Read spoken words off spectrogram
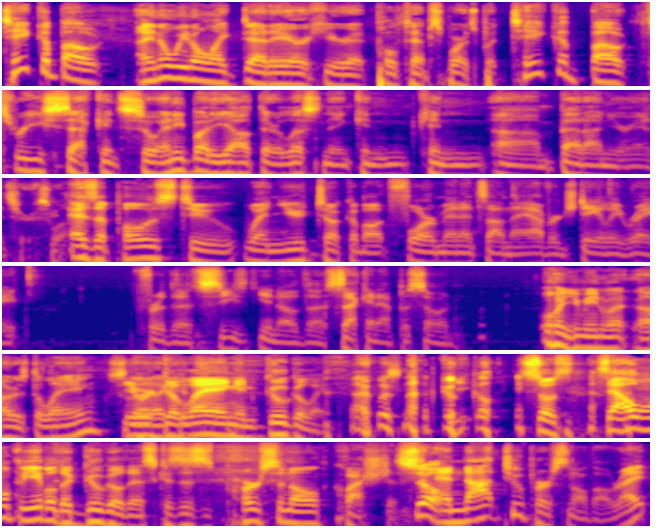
take about, I know we don't like dead air here at Pull Tab Sports, but take about three seconds so anybody out there listening can can um, bet on your answer as well. As opposed to when you took about four minutes on the average daily rate for the season, you know, the second episode. Oh, you mean what I was delaying? So you were I could- delaying and Googling. I was not Googling. So Sal won't be able to Google this because this is personal questions. So- and not too personal though, right?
